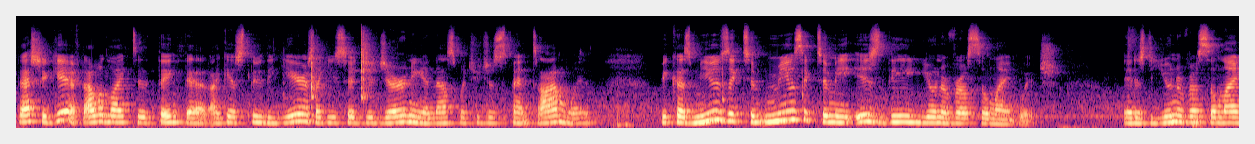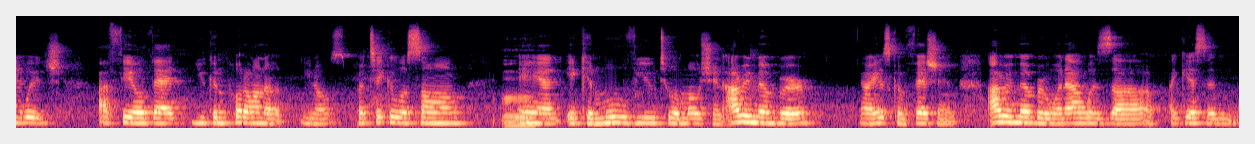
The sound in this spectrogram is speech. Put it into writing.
that's your gift i would like to think that i guess through the years like you said your journey and that's what you just spent time with because music to music to me is the universal language. It is the universal language. I feel that you can put on a you know particular song, and it can move you to emotion. I remember, now here's confession. I remember when I was uh, I guess in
